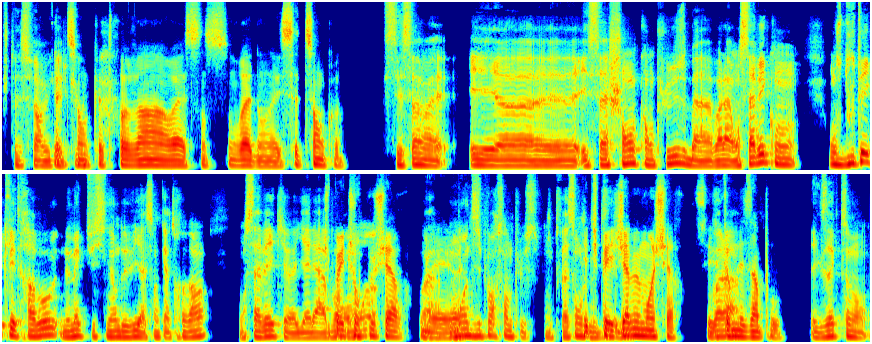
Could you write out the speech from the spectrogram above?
je te laisse faire le 480, ouais, ouais, dans les 700 quoi. C'est ça, ouais. Et, et sachant qu'en plus, bah voilà, on savait qu'on, on se doutait que les travaux, le mec tu signes un devis à 180, on savait qu'il y allait avoir. Tu payes toujours plus cher. au moins 10% de plus. de toute façon, Et tu payes jamais moins cher. C'est comme les impôts. Exactement.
